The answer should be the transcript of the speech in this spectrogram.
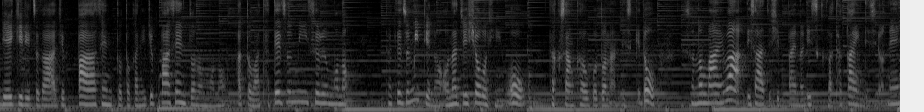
利益率が10%とか20%のものあとは縦積みするもの。縦積みっていうのは同じ商品をたくさん買うことなんですけどその場合はリサーチ失敗のリスクが高いんですよね。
